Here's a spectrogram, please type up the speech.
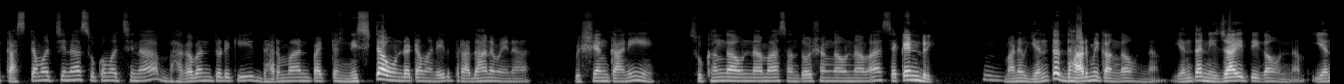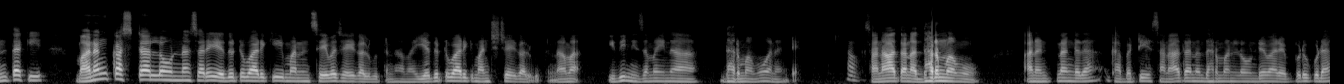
కష్టం వచ్చినా సుఖం వచ్చినా భగవంతుడికి ధర్మాన్ని పట్ల నిష్ట ఉండటం అనేది ప్రధానమైన విషయం. కానీ సుఖంగా ఉన్నామా సంతోషంగా ఉన్నామా? సెకండరీ. మనం ఎంత ధార్మికంగా ఉన్నాం ఎంత నిజాయితీగా ఉన్నాం ఎంతకి మనం కష్టాల్లో ఉన్నా సరే ఎదుటివారికి మనం సేవ చేయగలుగుతున్నామా ఎదుటివారికి మంచి చేయగలుగుతున్నామా? ఇది నిజమైన ధర్మము అని అంటే. సనాతన ధర్మము అని అంటున్నాం కదా. కాబట్టి సనాతన ధర్మంలో ఉండేవారు ఎప్పుడు కూడా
